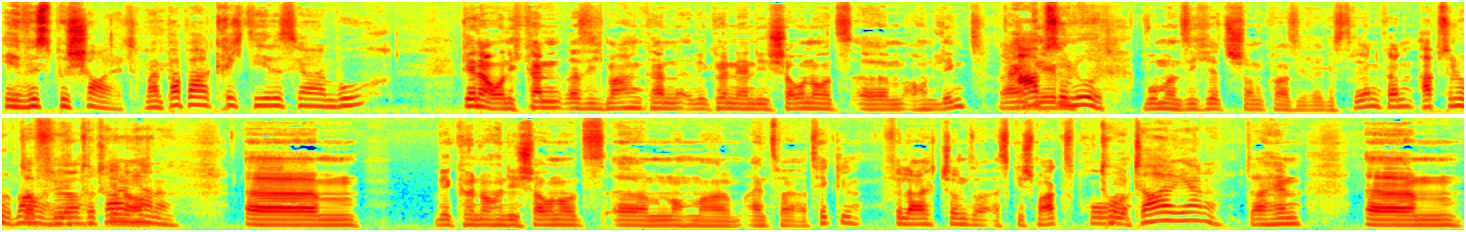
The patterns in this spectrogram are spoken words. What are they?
Ihr wisst Bescheid. Mein Papa kriegt jedes Jahr ein Buch. genau, und ich kann, was ich machen kann, wir können ja in die Shownotes ähm, auch einen Link reingeben, Absolut. wo man sich jetzt schon quasi registrieren kann. Absolut, machen wir. Total gerne. Ähm, wir können auch in die Shownotes ähm, nochmal ein, zwei Artikel vielleicht schon so als Geschmacksprobe. Total gerne. dahin. Ähm,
